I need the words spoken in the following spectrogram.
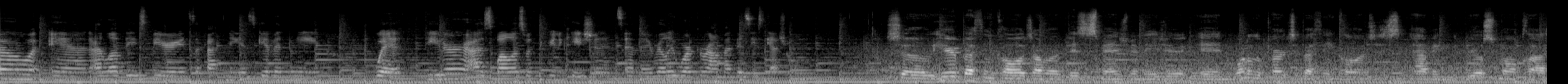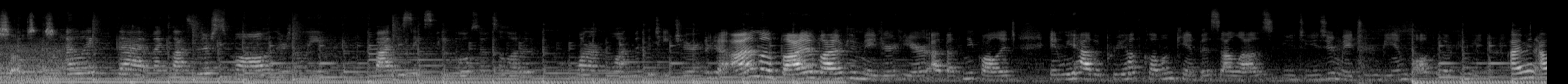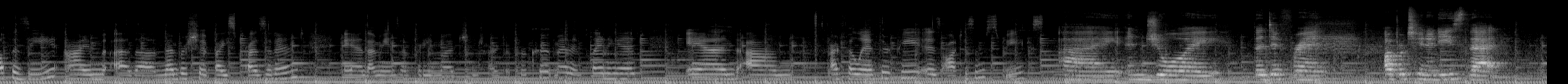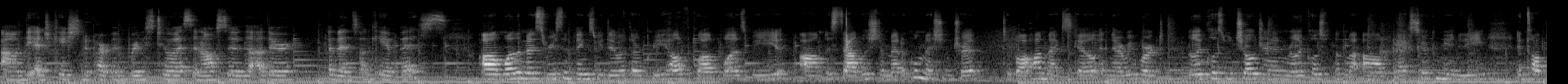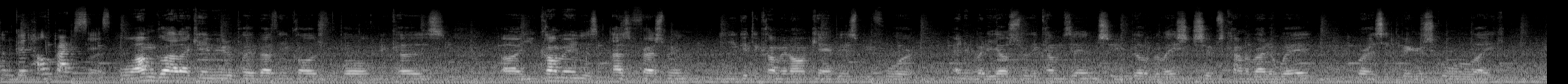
and I love the experience that Bethany has given me with theater as well as with communications, and they really work around my busy schedule. So here at Bethany College, I'm a business management major, and one of the perks of Bethany College is having real small class sizes. I like that my classes are small and there's only five to six people, so it's a lot of one-on-one with the teacher. Okay, I'm a bio biochem major here at Bethany College, and we have a pre-health club on campus that allows you to use your major to be involved with our community. I'm in Alpha Xi. I'm uh, the membership vice president, and that means I'm pretty much in charge of recruitment and planning it. And um, our philanthropy is Autism Speaks. I enjoy the different opportunities that um, the education department brings to us and also the other events on campus. Um, one of the most recent things we did with our pre-health club was we um, established a medical mission trip to Baja, Mexico, and there we worked really close with children and really close with the um, Mexico community and taught them good health practices. Well, I'm glad I came here to play Bethany College football because uh, you come in as, as a freshman, and you get to come in on campus before anybody else really comes in, so you build relationships kind of right away. Whereas at a bigger school, like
